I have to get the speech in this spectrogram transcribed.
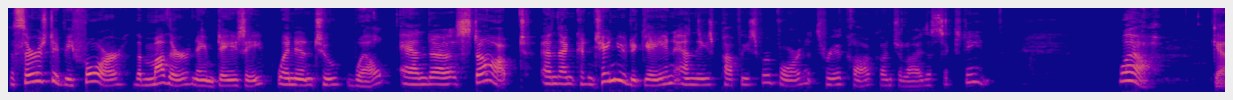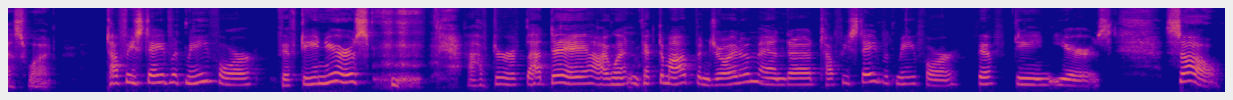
the Thursday before, the mother, named Daisy, went into well and uh, stopped and then continued again. And these puppies were born at three o'clock on July the 16th. Well, guess what? Tuffy stayed with me for 15 years. After that day, I went and picked him up, enjoyed him, and uh, Tuffy stayed with me for 15 years. So,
